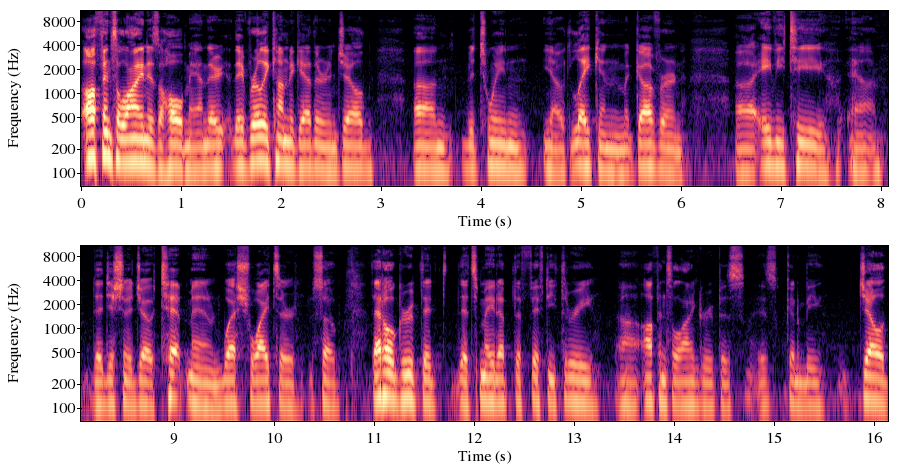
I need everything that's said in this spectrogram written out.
offensive line as a whole, man, they they've really come together and gelled um, between you know Laken, McGovern, uh, AVT, uh, the addition of Joe Tippmann, Wes Schweitzer. So that whole group that that's made up the 53 uh, offensive line group is is going to be gelled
